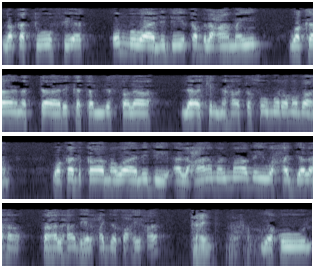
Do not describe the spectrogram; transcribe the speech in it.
لقد توفيت أم والدي قبل عامين وكانت تاركة للصلاة لكنها تصوم رمضان وقد قام والدي العام الماضي وحج لها فهل هذه الحجة صحيحة؟ عند يقول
